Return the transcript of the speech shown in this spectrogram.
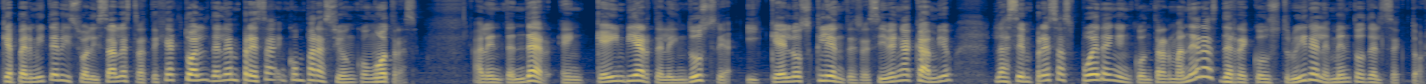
que permite visualizar la estrategia actual de la empresa en comparación con otras. Al entender en qué invierte la industria y qué los clientes reciben a cambio, las empresas pueden encontrar maneras de reconstruir elementos del sector.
